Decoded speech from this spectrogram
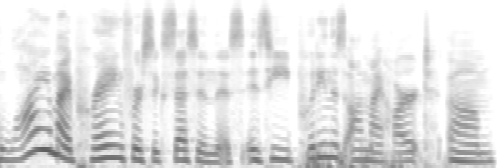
why am I praying for success in this? Is he putting this on my heart um,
